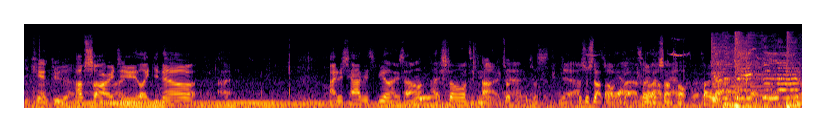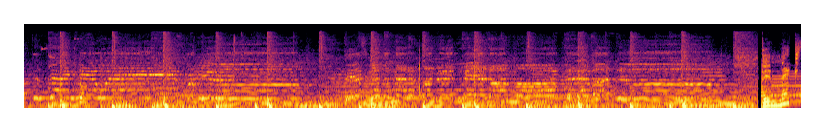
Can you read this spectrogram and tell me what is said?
you can't do that. I'm sorry, Alright? dude. Like, you know, I, I just have these feelings. I don't. I just don't know what to do. Ah, it's okay, man. it's okay. Yeah. Let's just not Sorry, talk yeah, about it. sorry Let's not man. talk about it. Sorry about it. The next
